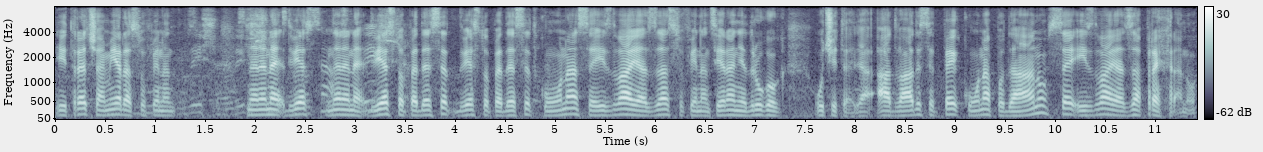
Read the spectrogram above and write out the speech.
i treća mjera su ne, ne, ne, ne, ne, 250, 250 kuna se izdvaja za sufinanciranje drugog učitelja, a 25 kuna po danu se izdvaja za prehranu.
